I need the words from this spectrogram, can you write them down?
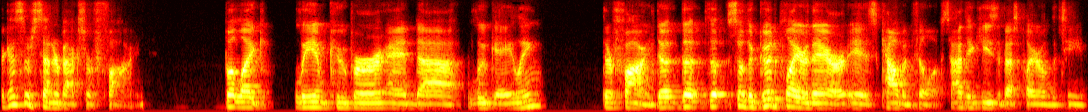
I guess their center backs are fine, but like Liam Cooper and uh, Luke Ayling, they're fine. The, the the so the good player there is Calvin Phillips. I think he's the best player on the team.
